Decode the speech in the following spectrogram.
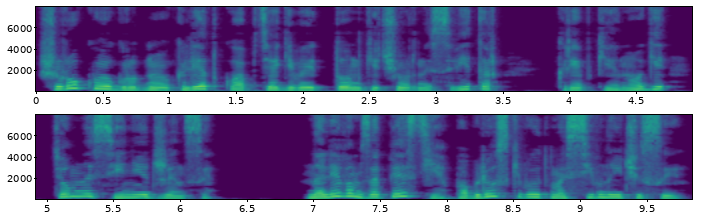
широкую грудную клетку обтягивает тонкий черный свитер, крепкие ноги, темно-синие джинсы. На левом запястье поблескивают массивные часы,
